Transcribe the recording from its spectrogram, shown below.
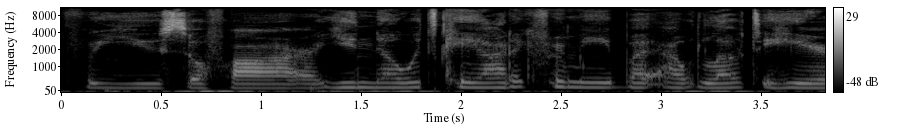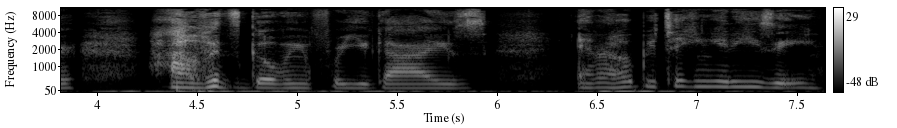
for you so far? You know it's chaotic for me, but I would love to hear how it's going for you guys. And I hope you're taking it easy.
